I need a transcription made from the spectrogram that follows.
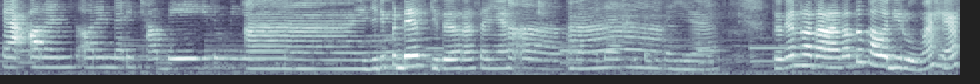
kayak orange orange dari cabe gitu minyak ah ya jadi pedas gitu rasanya Heeh, kalau Ah, pedas bisa juga iya. Tuh kan rata-rata tuh kalau di rumah ya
